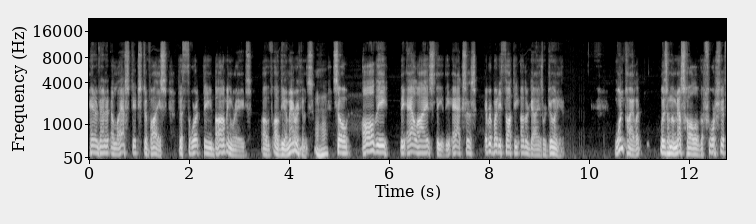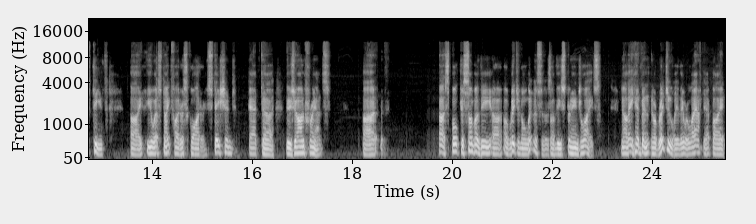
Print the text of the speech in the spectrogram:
had invented a last-ditch device to thwart the bombing raids of, of the Americans. Mhm. So all the the Allies, the the Axis, everybody thought the other guys were doing it. One pilot was in the mess hall of the 415th uh, U.S. Night Fighter Squadron, stationed at uh, Dijon, France. Uh, uh, spoke to some of the uh, original witnesses of these strange lights. Now, they had been originally they were laughed at by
